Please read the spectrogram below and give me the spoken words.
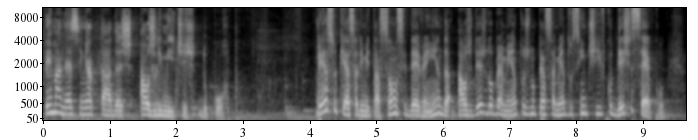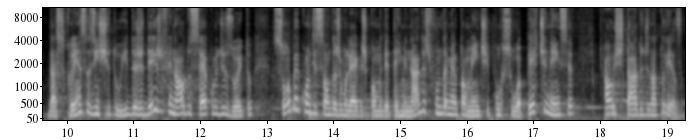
permanecem atadas aos limites do corpo. Penso que essa limitação se deve ainda aos desdobramentos no pensamento científico deste século, das crenças instituídas desde o final do século XVIII sobre a condição das mulheres como determinadas fundamentalmente por sua pertinência ao estado de natureza.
